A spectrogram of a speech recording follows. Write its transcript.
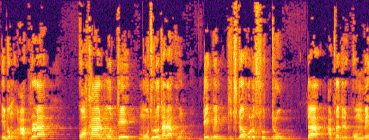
এবং আপনারা কথার মধ্যে মধুরতা রাখুন, দেখবেন কিছুটা হলো শত্রুতা আপনাদের কমবে।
